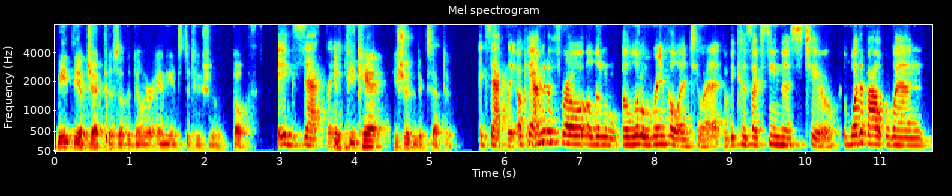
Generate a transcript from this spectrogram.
meet the objectives of the donor and the institution both? Exactly. If you can't, you shouldn't accept it. Exactly. Okay, I'm going to throw a little a little wrinkle into it because I've seen this too. What about when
